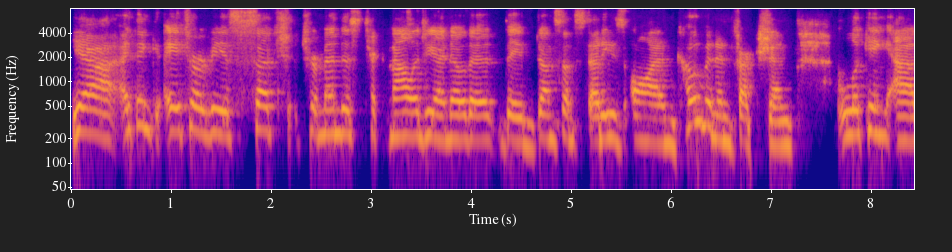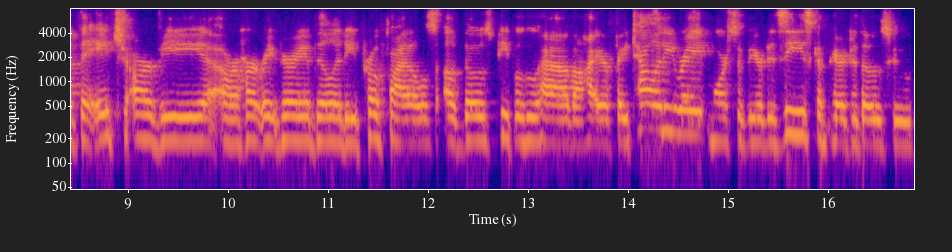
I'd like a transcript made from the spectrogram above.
Yeah, I think HRV is such tremendous technology. I know that they've done some studies on COVID infection, looking at the HRV or heart rate variability profiles of those people who have a higher fatality rate, more severe disease compared to those who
